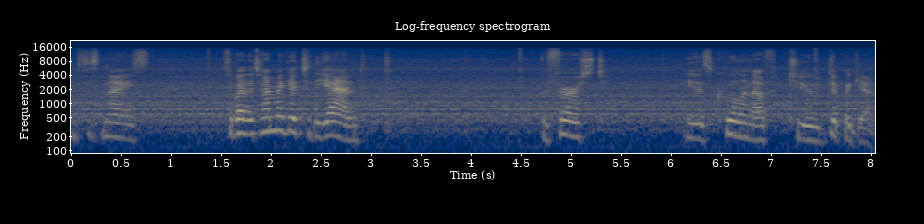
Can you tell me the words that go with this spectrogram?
This is nice. So by the time I get to the end, the first is cool enough to dip again.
